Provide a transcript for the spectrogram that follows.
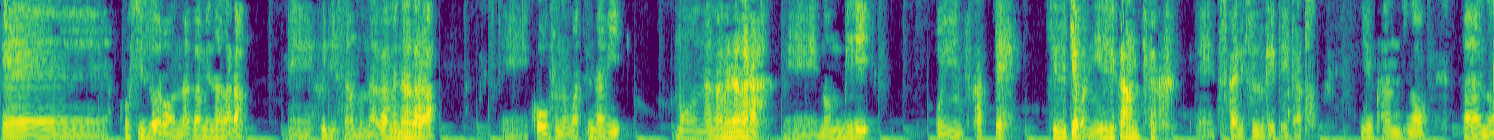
えー、星空を眺めながら、えー、富士山も眺めながら、えー、甲府の街並みも眺めながら、えー、のんびりお湯に浸かって、気づけば2時間近く、えー、浸かり続けていたという感じの、あのー、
